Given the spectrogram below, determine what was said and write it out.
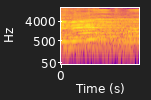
你们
